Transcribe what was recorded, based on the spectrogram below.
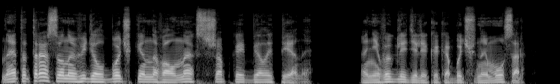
На этот раз он увидел бочки на волнах с шапкой белой пены. Они выглядели как обычный мусор —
